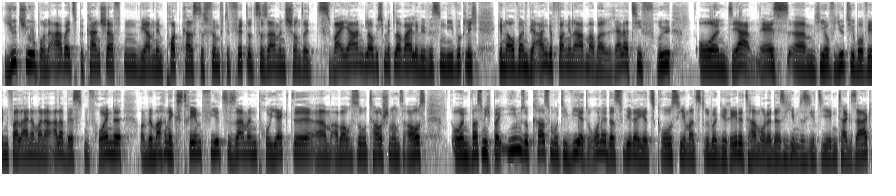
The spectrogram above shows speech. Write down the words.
YouTube- und Arbeitsbekanntschaften. Wir haben den Podcast das fünfte Viertel zusammen schon seit zwei Jahren, glaube ich, mittlerweile. Wir wissen nie wirklich genau, wann wir angefangen haben, aber relativ früh. Und ja, er ist ähm, hier auf YouTube auf jeden Fall einer meiner allerbesten Freunde und wir machen extrem viel zusammen, Projekte, ähm, aber auch so tauschen uns aus. Und was mich bei ihm so krass motiviert, ohne dass wir da jetzt groß jemals drüber geredet haben oder dass ich ihm das jetzt jeden Tag sag,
